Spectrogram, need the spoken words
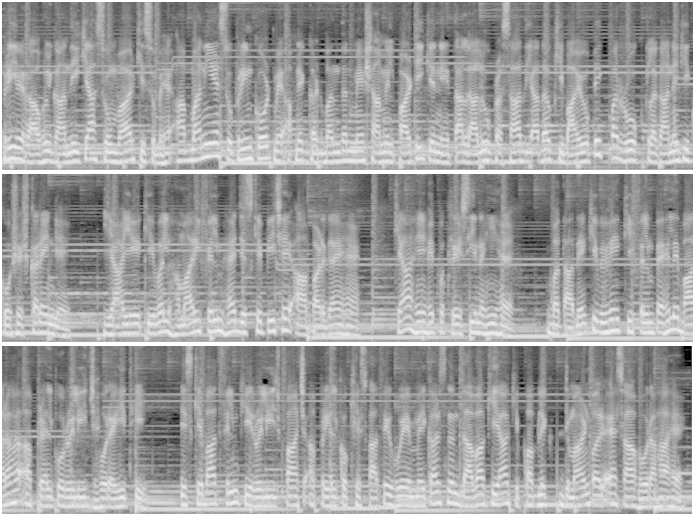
प्रिय राहुल गांधी, क्या सोमवार की सुबह आप मानिए सुप्रीम कोर्ट में अपने गठबंधन में शामिल पार्टी के नेता लालू प्रसाद यादव की बायोपिक पर रोक लगाने की कोशिश करेंगे? या ये केवल हमारी फ़िल्म है जिसके पीछे आप बढ़ गए हैं? क्या है हिपोक्रेसी नहीं है? बता दें कि विवेक की फ़िल्म पहले 12 अप्रैल को रिलीज़ हो रही थी। इसके बाद फ़िल्म की रिलीज़ 5 अप्रैल को खिसकाते हुए मेकर्स ने दावा किया कि पब्लिक डिमांड पर ऐसा हो रहा है।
